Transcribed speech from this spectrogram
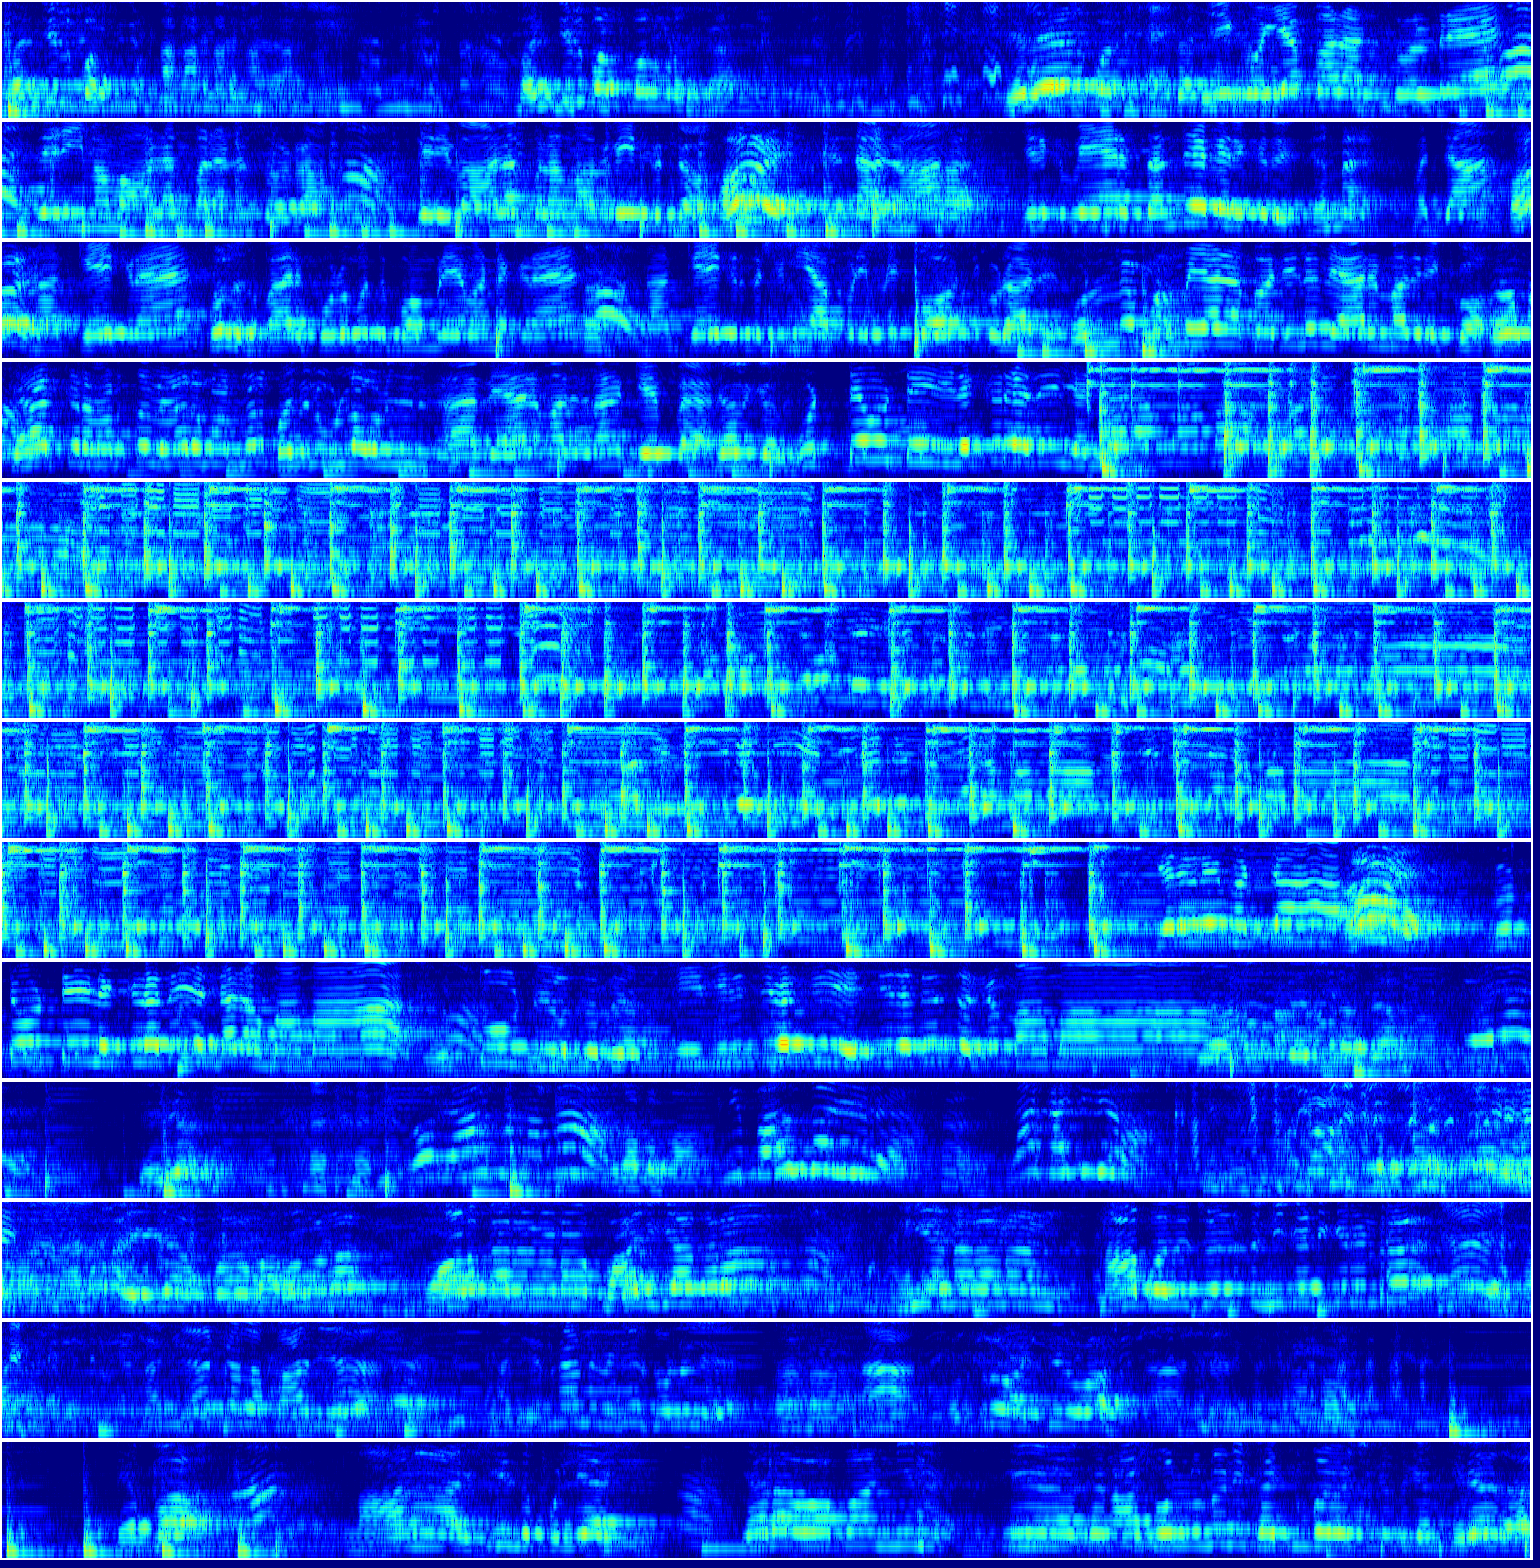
பஞ்சில் பழம். பஞ்சில் பழத்து பழம் கூட நீ கொய்யப்பழம்னு சொல்ற? சரி இவன் வாழைப்பழம்னு சொல்றான். சரி வாழைப்பழமாகவே இருக்கட்டும். இருந்தாலும் எனக்கு வேற சந்தேகம் இருக்குது. என்ன? மச்சான். நான் கேக்குறேன். பாரு குடும்பத்து பொம்பளையே வணக்கிறேன் நான் கேக்குறதுக்கு நீ அப்படி இப்படி கோவிச்சு கூடாது உண்மையான பதிலும் வேற மாதிரி இருக்கும் கேக்குற அர்த்தம் வேற மாதிரி பதில் உள்ள ஒளிஞ்சிருக்கு வேற மாதிரி தானே கேட்பேன். விட்டு விட்டு இழுக்கிறது என்ன நீ விரிச்சு வச்சு எத்தினது சொல்லு மாமா? தெரியாது. தெரியாது ஒரு நாள் பண்ணலாமா? என்ன பண்ணலாம் நீ பதில். நான் கட்டிக்கிறேன். ஐயா, அப்பா, வரவனா கோலக்காரனடா பாதி கேக்குறான் நீ என்னடா நான் பதில் சொல்லிட்டு நீ கட்டிக்கிறேன்ற ஏய், நான் கேட்டல பாதி அது என்னன்னு விடிய சொல்லலையே ஆ விட்டுரு வச்சிருவா. ஏப்பா நானும் ஆசி இந்த புள்ளி ஆசி ஏடா வாப்பா நீ நான் சொல்லணும் நீ கட்டின்னு போய் வச்சுக்கிறதுக்கு எனக்கு தெரியாதா?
